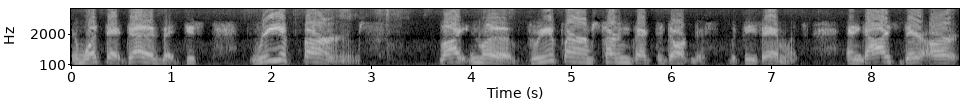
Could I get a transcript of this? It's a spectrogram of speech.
and what that does, that just reaffirms light and love, reaffirms turning back to darkness with these amulets. And guys, there are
